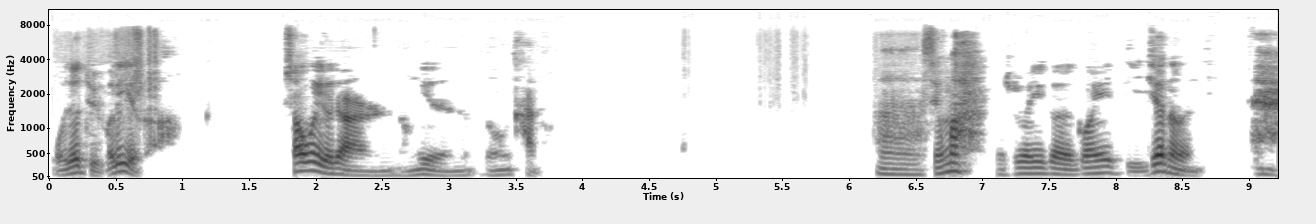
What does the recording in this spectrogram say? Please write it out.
我就举个例子啊。稍微有点能力的人都能看到。嗯，行吧，你说一个关于底线的问题。唉，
